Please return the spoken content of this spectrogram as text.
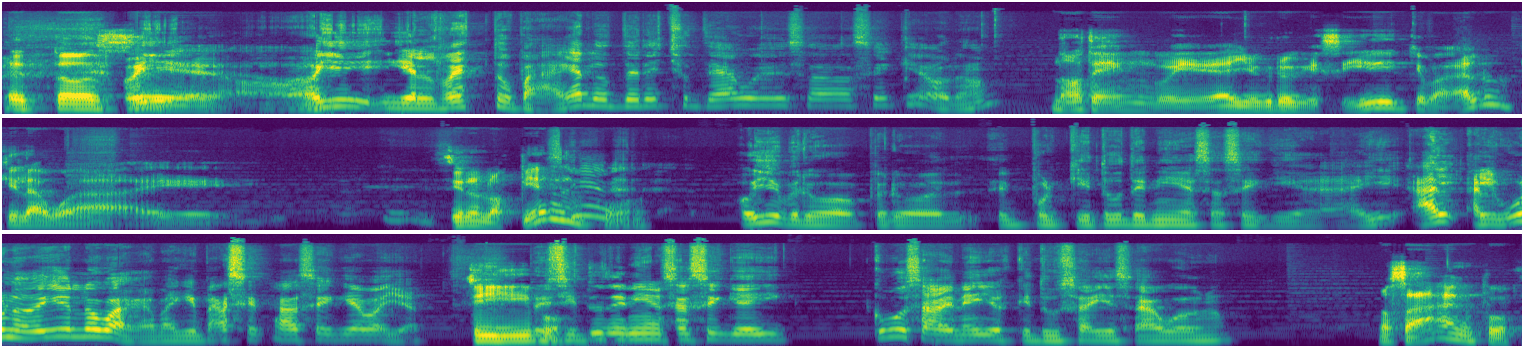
Entonces, Oye, oye, ¿y el resto paga los derechos de agua de esa sequía o no? no tengo idea, yo creo que sí, hay que pagarlo, porque el agua, eh, si no los pierden, Sí. Oye, pero, pero el- porque tú tenías esa sequía ahí, al- alguno de ellos lo paga para que pase la sequía para allá. Sí, Pero po. si tú tenías esa sequía ahí, ¿cómo saben ellos que tú usas esa agua o no? no saben, po.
